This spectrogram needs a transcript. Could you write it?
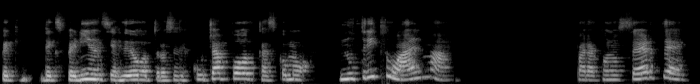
de experiencias de otros. Escucha podcasts como Nutrí tu alma para conocerte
